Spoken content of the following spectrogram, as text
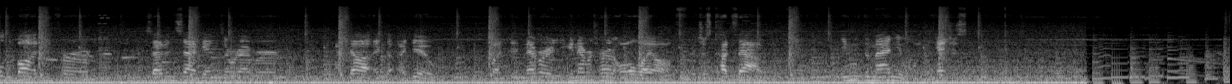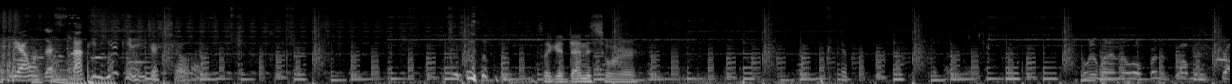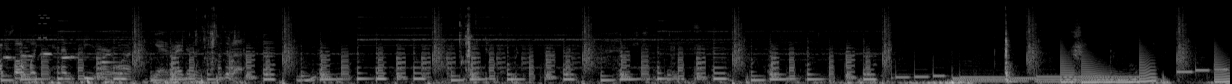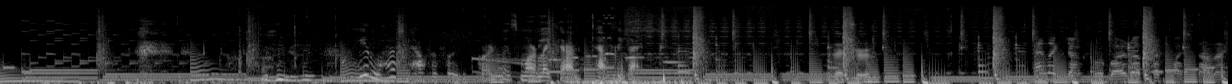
hold the button for seven seconds or whatever, I do, I, I do. But it never, you can never turn it all the way off. It just cuts out. Even with the manual, you can't just. We almost got stuck in here. Can you just show us? It's like a dinosaur. I would have went in a little further. The problem is drops off like 10 feet right away. Yeah, right on. Look at that. He loves healthy food. Gordon is more like a healthy guy. Is that true? I like junk food, but it upsets my stomach.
